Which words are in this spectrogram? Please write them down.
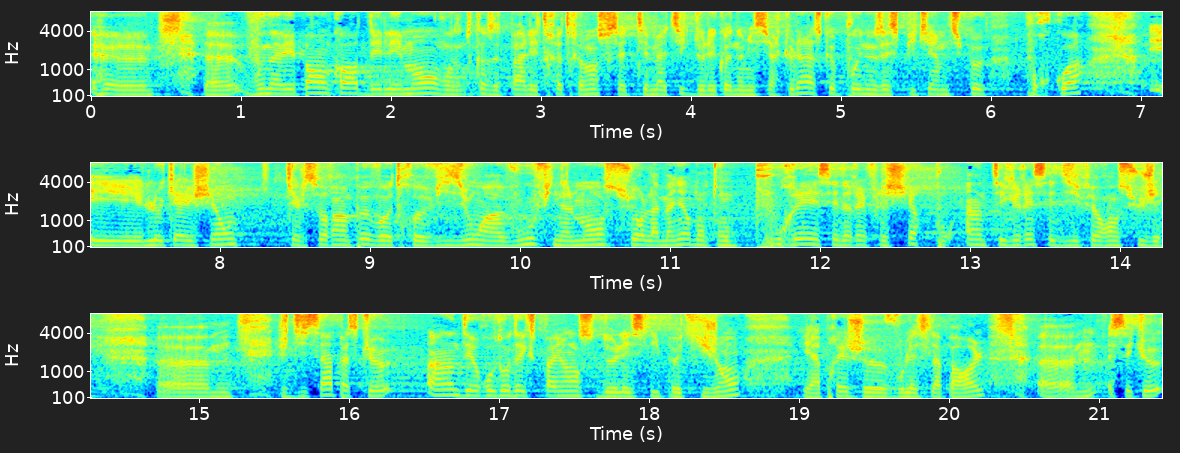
vous n'avez pas encore d'éléments, vous n'êtes pas allé très très loin sur cette thématique de l'économie circulaire. Est-ce que vous pouvez nous expliquer un petit peu pourquoi? Et le cas échéant, quelle serait un peu votre vision à vous finalement sur la manière dont on pourrait essayer de réfléchir pour intégrer ces différents sujets. Euh, je dis ça parce que un des retours d'expérience de Leslie Petitjean, et après je vous laisse la parole, euh, c'est que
